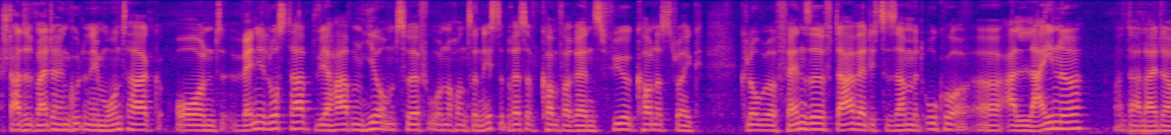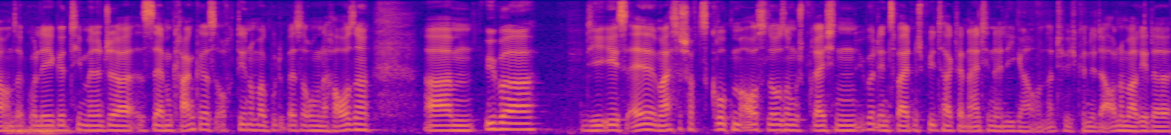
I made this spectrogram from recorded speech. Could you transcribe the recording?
Startet weiterhin gut in den Montag und wenn ihr Lust habt, wir haben hier um 12 Uhr noch unsere nächste Pressekonferenz für Counter-Strike Global Offensive. Da werde ich zusammen mit Oko äh, alleine, da leider unser Kollege Teammanager Sam krank ist, auch dir nochmal gute Besserung nach Hause, ähm, über die ESL-Meisterschaftsgruppenauslosung sprechen, über den zweiten Spieltag der 19er Liga und natürlich könnt ihr da auch nochmal äh,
